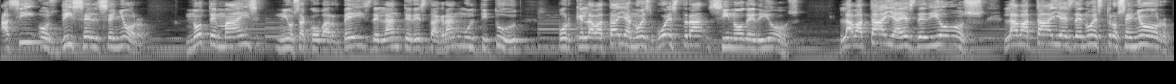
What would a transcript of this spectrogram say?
Así os dice el Señor, no temáis ni os acobardéis delante de esta gran multitud, porque la batalla no es vuestra, sino de Dios. La batalla es de Dios, la batalla es de nuestro Señor,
